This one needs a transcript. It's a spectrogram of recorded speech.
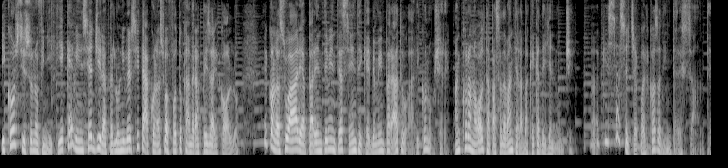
I corsi sono finiti e Kevin si aggira per l'università con la sua fotocamera appesa al collo e con la sua aria apparentemente assente che abbiamo imparato a riconoscere. Ancora una volta passa davanti alla bacheca degli annunci. Ma chissà se c'è qualcosa di interessante.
